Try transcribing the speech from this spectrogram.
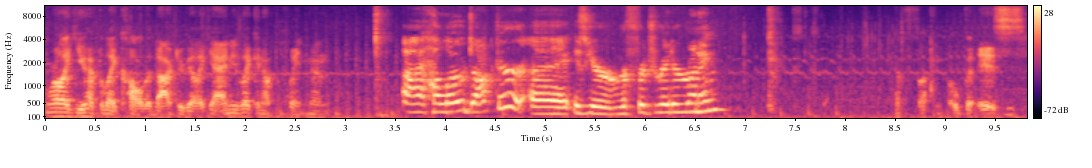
More like you have to like call the doctor, be like, yeah, I need like an appointment. Uh, hello, doctor. Uh, is your refrigerator running? I fucking hope it is.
